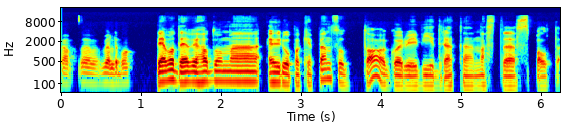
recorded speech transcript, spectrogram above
ja, Det er veldig bra. Det var det vi hadde om uh, Europacupen, så da går vi videre til neste spalte.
